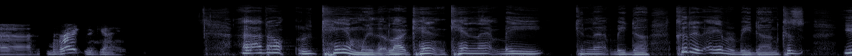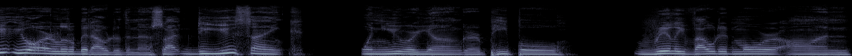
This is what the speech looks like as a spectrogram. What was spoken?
uh, break the game. I don't. Can we it. Like, can can that be? Can that be done? Could it ever be done? Because you you are a little bit older than us. Like, do you think when you were younger, people really voted more on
